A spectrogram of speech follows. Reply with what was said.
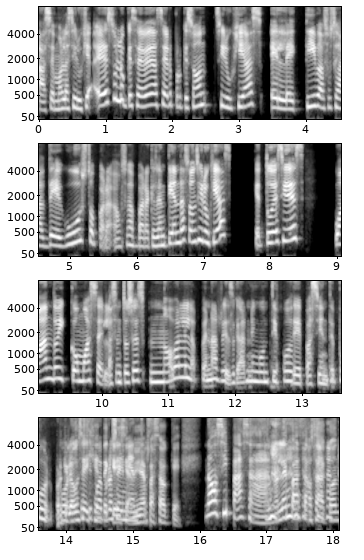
hacemos la cirugía. Eso es lo que se debe de hacer porque son cirugías electivas, o sea, de gusto para, o sea, para que se entienda, son cirugías que tú decides cuándo y cómo hacerlas. Entonces, no vale la pena arriesgar ningún tipo de paciente por Porque luego este hay tipo gente que dice, a mí me ha pasado que, no, sí pasa, no le pasa, o sea, con-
